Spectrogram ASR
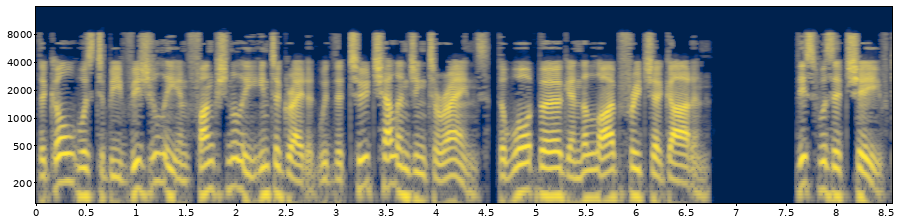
the goal was to be visually and functionally integrated with the two challenging terrains, the Wartberg and the Leibfriedsche Garden. This was achieved.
